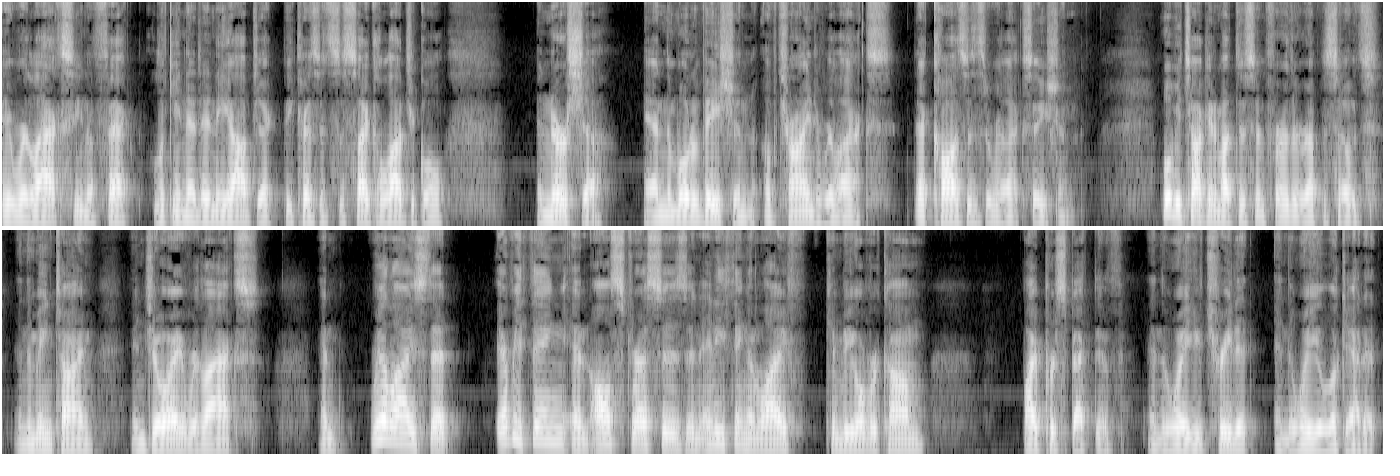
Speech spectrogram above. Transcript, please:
a relaxing effect looking at any object because it's the psychological inertia and the motivation of trying to relax that causes the relaxation. We'll be talking about this in further episodes. In the meantime, enjoy, relax, and realize that everything and all stresses and anything in life can be overcome by perspective and the way you treat it and the way you look at it.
